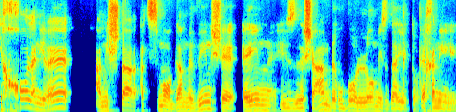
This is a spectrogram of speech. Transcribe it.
ככל הנראה המשטר עצמו גם מבין שאין איזה שהעם ברובו לא מזדהה איתו. איך אני,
